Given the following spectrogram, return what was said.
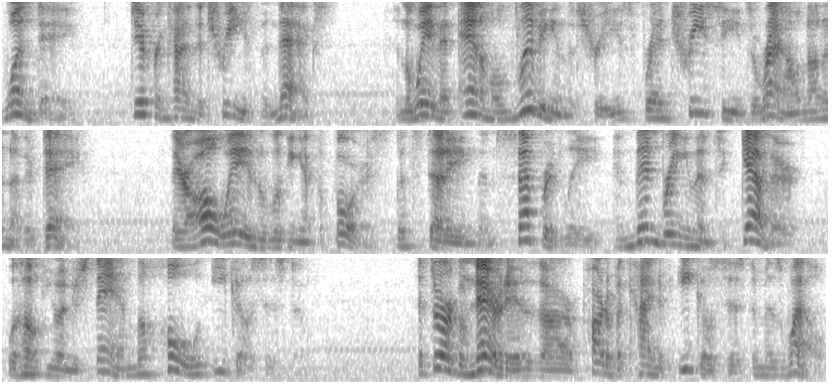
one day, different kinds of trees the next, and the way that animals living in the trees spread tree seeds around on another day? They are all ways of looking at the forest, but studying them separately and then bringing them together will help you understand the whole ecosystem. Historical narratives are part of a kind of ecosystem as well.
